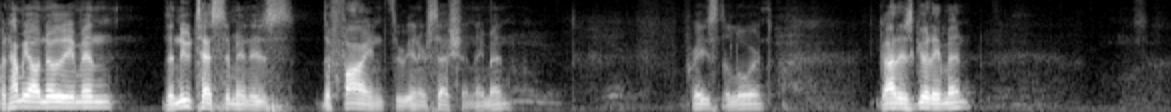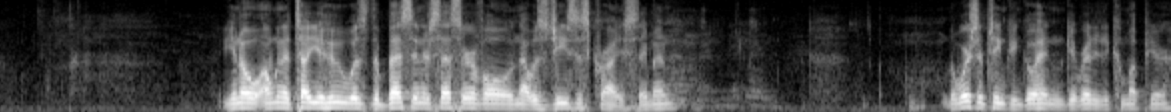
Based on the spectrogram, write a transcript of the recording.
But how many of y'all know, amen, the New Testament is defined through intercession, amen? Praise the Lord. God is good, amen? You know, I'm going to tell you who was the best intercessor of all, and that was Jesus Christ, amen? The worship team can go ahead and get ready to come up here.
